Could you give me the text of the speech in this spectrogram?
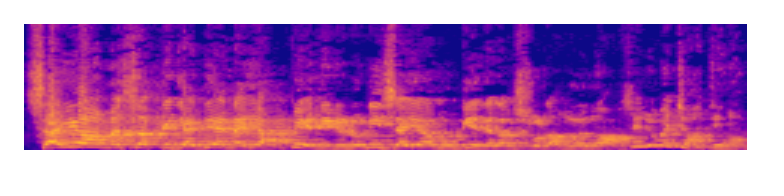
Saya masa kejadian ayah Pin ni dulu ni saya mungkin dalam sekolah menengah. Saya duduk baca tengok.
